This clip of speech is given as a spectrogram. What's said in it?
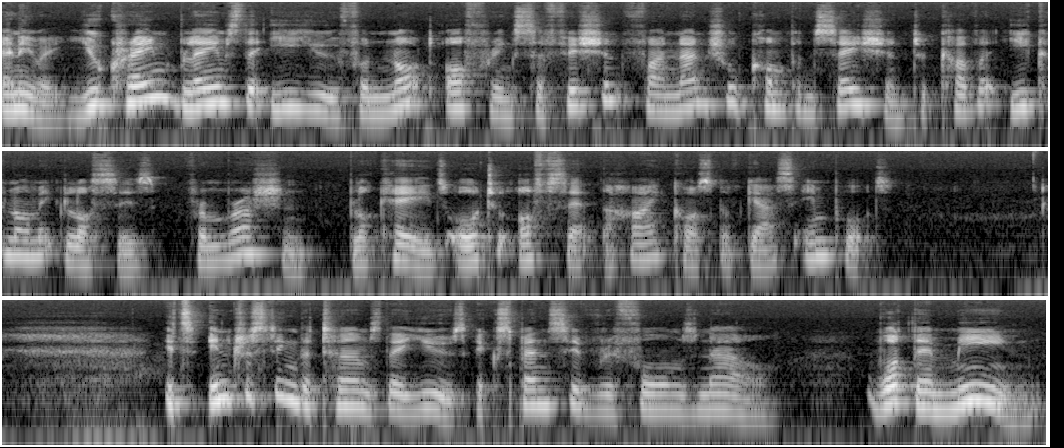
Anyway, Ukraine blames the EU for not offering sufficient financial compensation to cover economic losses from Russian blockades or to offset the high cost of gas imports. It's interesting the terms they use expensive reforms now. What they mean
